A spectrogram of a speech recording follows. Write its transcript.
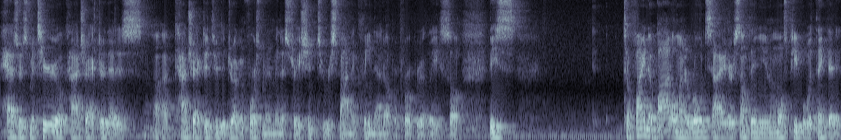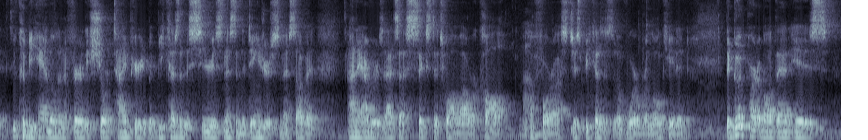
hazardous material contractor that is uh, contracted through the Drug Enforcement Administration to respond and clean that up appropriately. So these to find a bottle on a roadside or something, you know, most people would think that it, it, could be handled in a fairly short time period, but because of the seriousness and the dangerousness of it, on average, that's a six to 12 hour call uh, wow. for us just because of where we're located. The good part about that is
